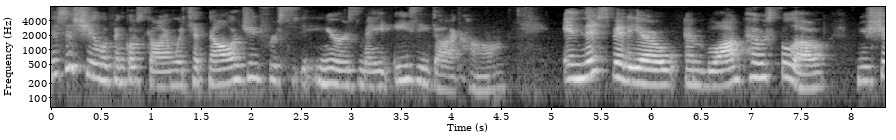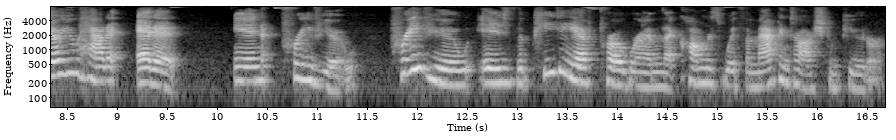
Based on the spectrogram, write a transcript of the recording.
This is Sheila Finkelstein with Technology for Seniors Made Easy.com. In this video and blog post below, we show you how to edit in Preview. Preview is the PDF program that comes with the Macintosh computer.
